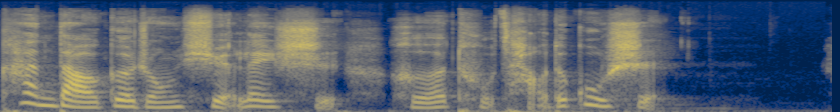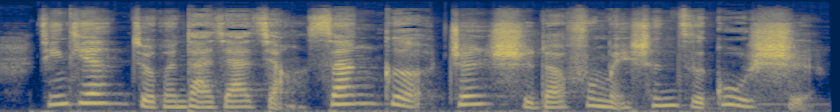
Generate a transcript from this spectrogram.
看到各种血泪史和吐槽的故事。今天就跟大家讲三个真实的赴美生子故事。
